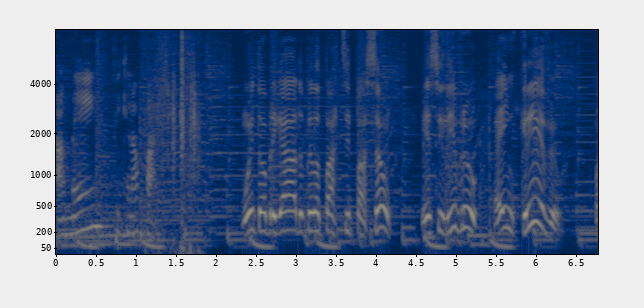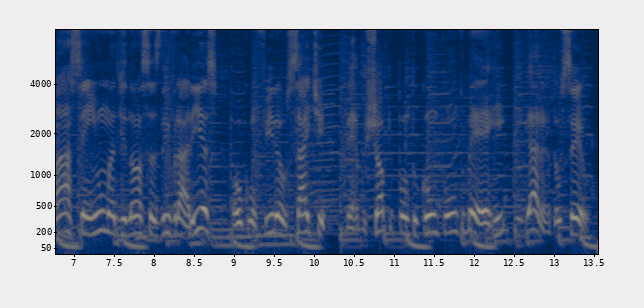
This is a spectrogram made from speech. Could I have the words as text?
Amém? Fique na paz. Muito obrigado pela participação. Esse livro é incrível. Passe em uma de nossas livrarias ou confira o site verboshop.com.br e garanta o seu.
